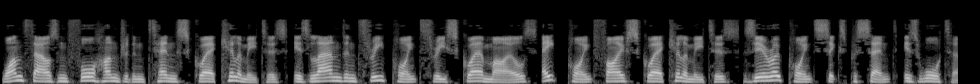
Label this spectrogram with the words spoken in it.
1,410 square kilometers is land and 3.3 square miles 8.5 square kilometers 0.6% is water.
